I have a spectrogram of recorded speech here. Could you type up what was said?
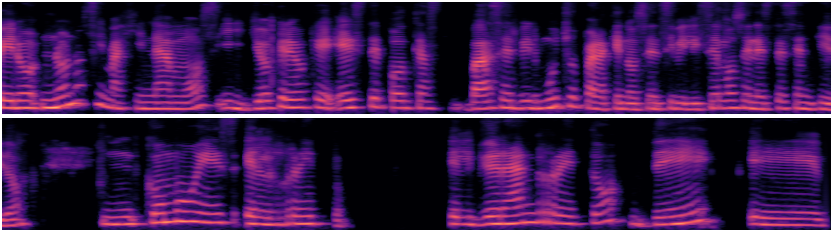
pero no nos imaginamos, y yo creo que este podcast va a servir mucho para que nos sensibilicemos en este sentido, mm, cómo es el reto, el gran reto de eh,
